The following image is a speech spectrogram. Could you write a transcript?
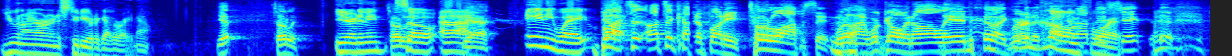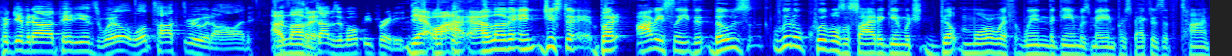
you and i aren't in a studio together right now Yep. Totally. you know what I mean? Totally. So, uh, Yeah. Anyway, But but that's, a, that's a kind of funny. Total opposite. We're like we're going all in. like we're, We're gonna going talk about for this shit. we're giving our opinions. We'll we'll talk through it all. And I love it. Sometimes it won't be pretty. yeah, well, I, I love it, and just, uh, but obviously, th those little quibbles aside, again, which dealt more with when the game was made and perspectives at the time.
